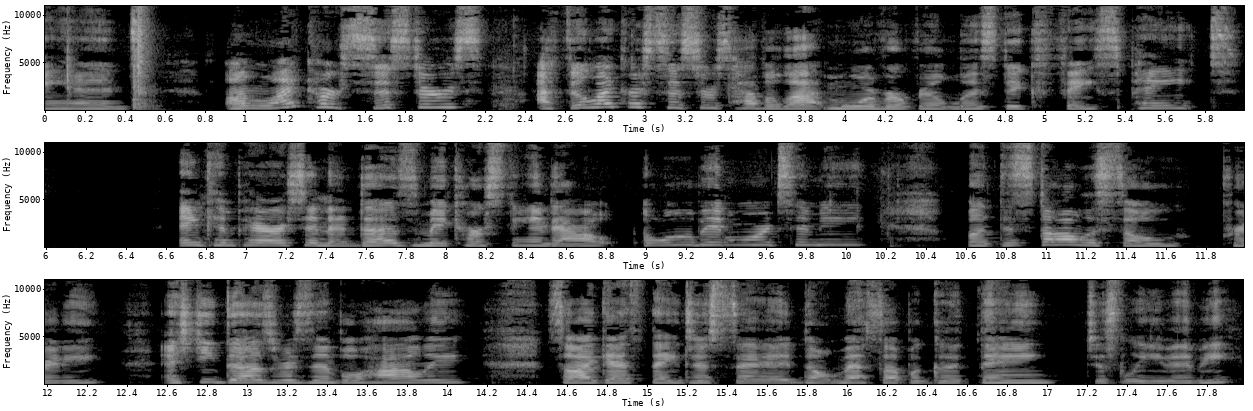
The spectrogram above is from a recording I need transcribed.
And unlike her sisters, I feel like her sisters have a lot more of a realistic face paint in comparison that does make her stand out a little bit more to me. But this doll is so pretty. And she does resemble Halle. So I guess they just said, don't mess up a good thing. Just leave it be.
